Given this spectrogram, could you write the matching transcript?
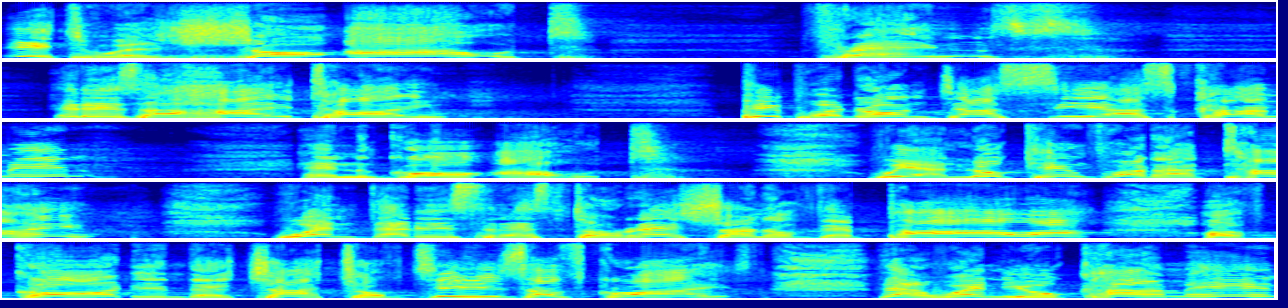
It will show out. Friends, it is a high time. People don't just see us coming and go out. We are looking for a time when there is restoration of the power of God in the church of Jesus Christ. That when you come in,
